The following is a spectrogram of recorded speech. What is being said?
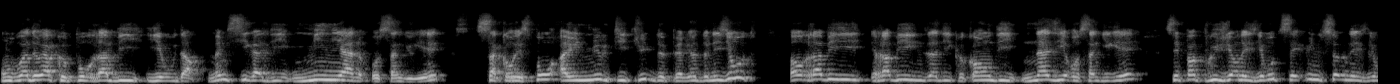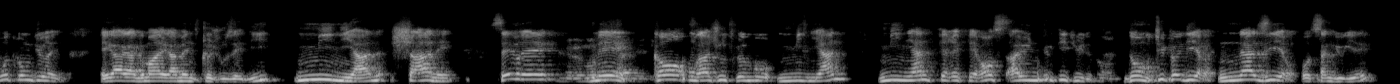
On voit de là que pour Rabbi Yehuda, même s'il a dit minyan au singulier, ça correspond à une multitude de périodes de Nézirut. Or, Rabbi, Rabbi nous a dit que quand on dit Nazir au singulier, ce n'est pas plusieurs Néziroutes, c'est une seule Néziroute longue durée. Et là, l'agma, ramène ce que je vous ai dit, Minyan, Shane. C'est vrai, mais, quand on rajoute le mot Minyan, Minyan fait référence à une multitude. Donc, tu peux dire Nazir au singulier,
